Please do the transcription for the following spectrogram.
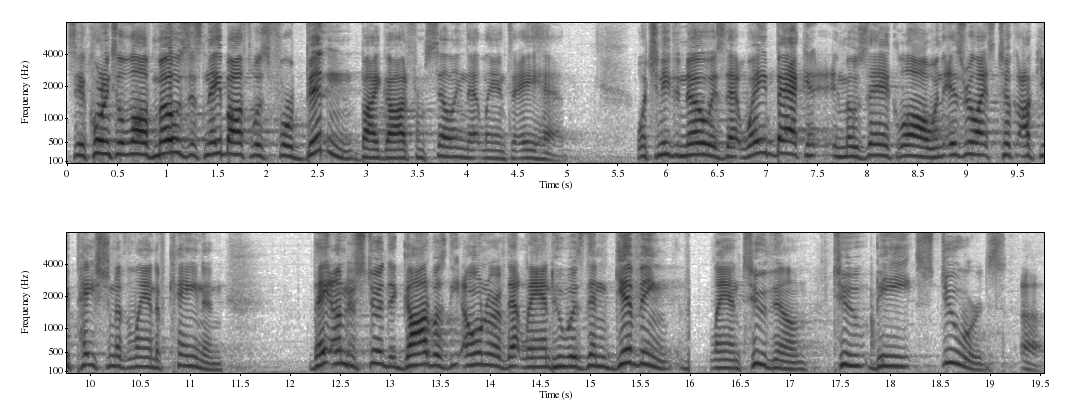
See, according to the law of Moses, Naboth was forbidden by God from selling that land to Ahab. What you need to know is that way back in Mosaic law, when the Israelites took occupation of the land of Canaan, they understood that God was the owner of that land who was then giving the land to them to be stewards of.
